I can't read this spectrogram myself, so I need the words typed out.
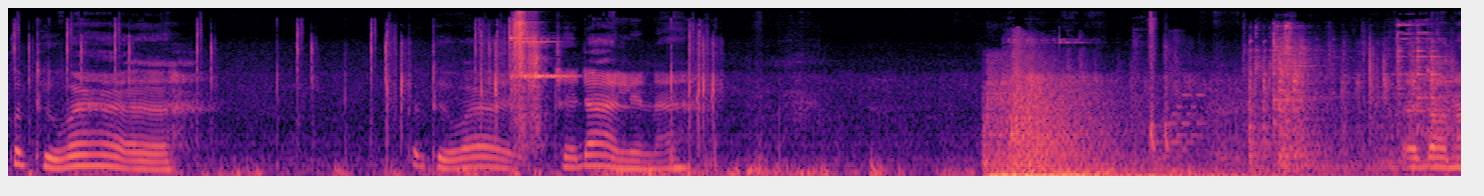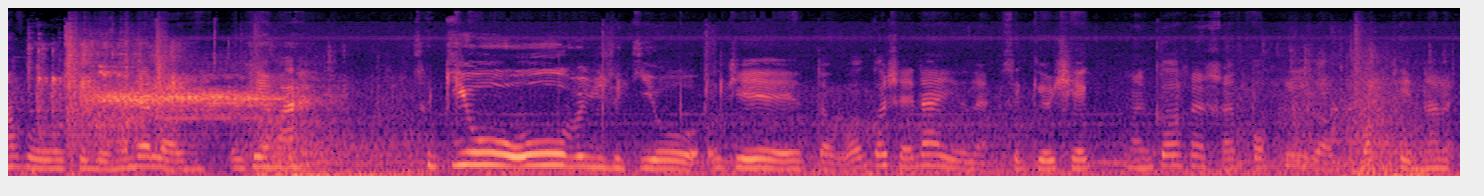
ก็ถือว่าเออก็ถือว่าใช้ได้เลยนะ แต่ตอนนั้นผมคือผมไม่ได้ลองโอเคไหมสกิลโอ้ไม่มีสกิลโอเค แต่ว่าก็ใช้ได้อยู่แหละสกิลเช็ค มันก็คล้ายๆป๊อปปี้กับบล็อกทินนั่นแหละ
